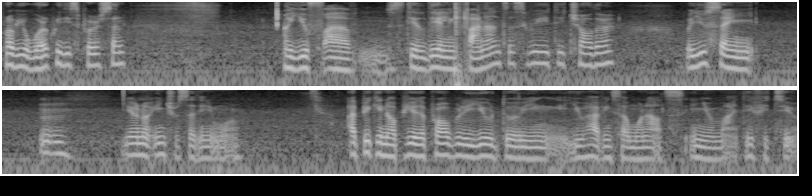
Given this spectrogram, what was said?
Probably work with this person. Are you uh, still dealing finances with each other? But you're saying mm -mm, you're not interested anymore. I'm picking up here that probably you're doing, you having someone else in your mind, if it's you.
